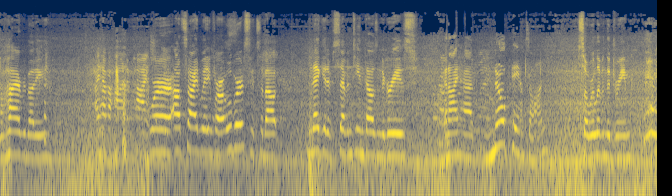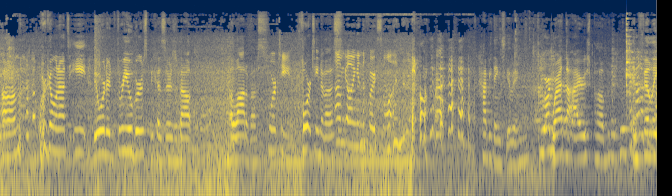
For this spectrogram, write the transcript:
Hi everybody. I have a hand of pie. We're outside waiting for our Ubers. It's about negative 17,000 degrees and I had no pants on. So we're living the dream. Um, we're going out to eat. We ordered three Ubers because there's about a lot of us. 14. 14 of us. I'm going in the first one. Happy Thanksgiving. We're at the said. Irish pub in Philly.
